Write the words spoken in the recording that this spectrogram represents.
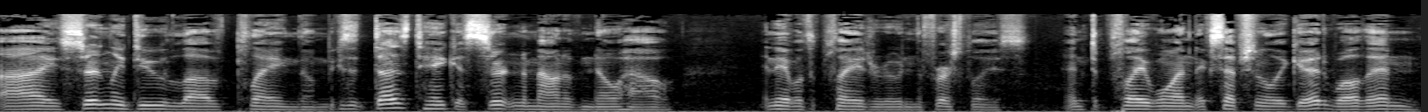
I certainly do love playing them because it does take a certain amount of know-how and able to play a druid in the first place. And to play one exceptionally good, well then,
